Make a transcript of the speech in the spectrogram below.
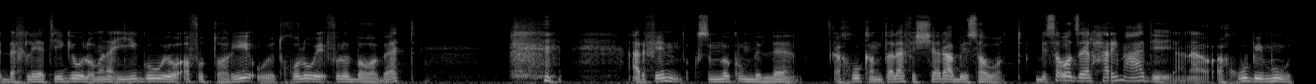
الداخلية تيجي والأمناء يجوا ويوقفوا الطريق ويدخلوا ويقفلوا البوابات. عارفين؟ أقسم لكم بالله. أخوه كان طالع في الشارع بيصوت. بيصوت زي الحريم عادي يعني أخوه بيموت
